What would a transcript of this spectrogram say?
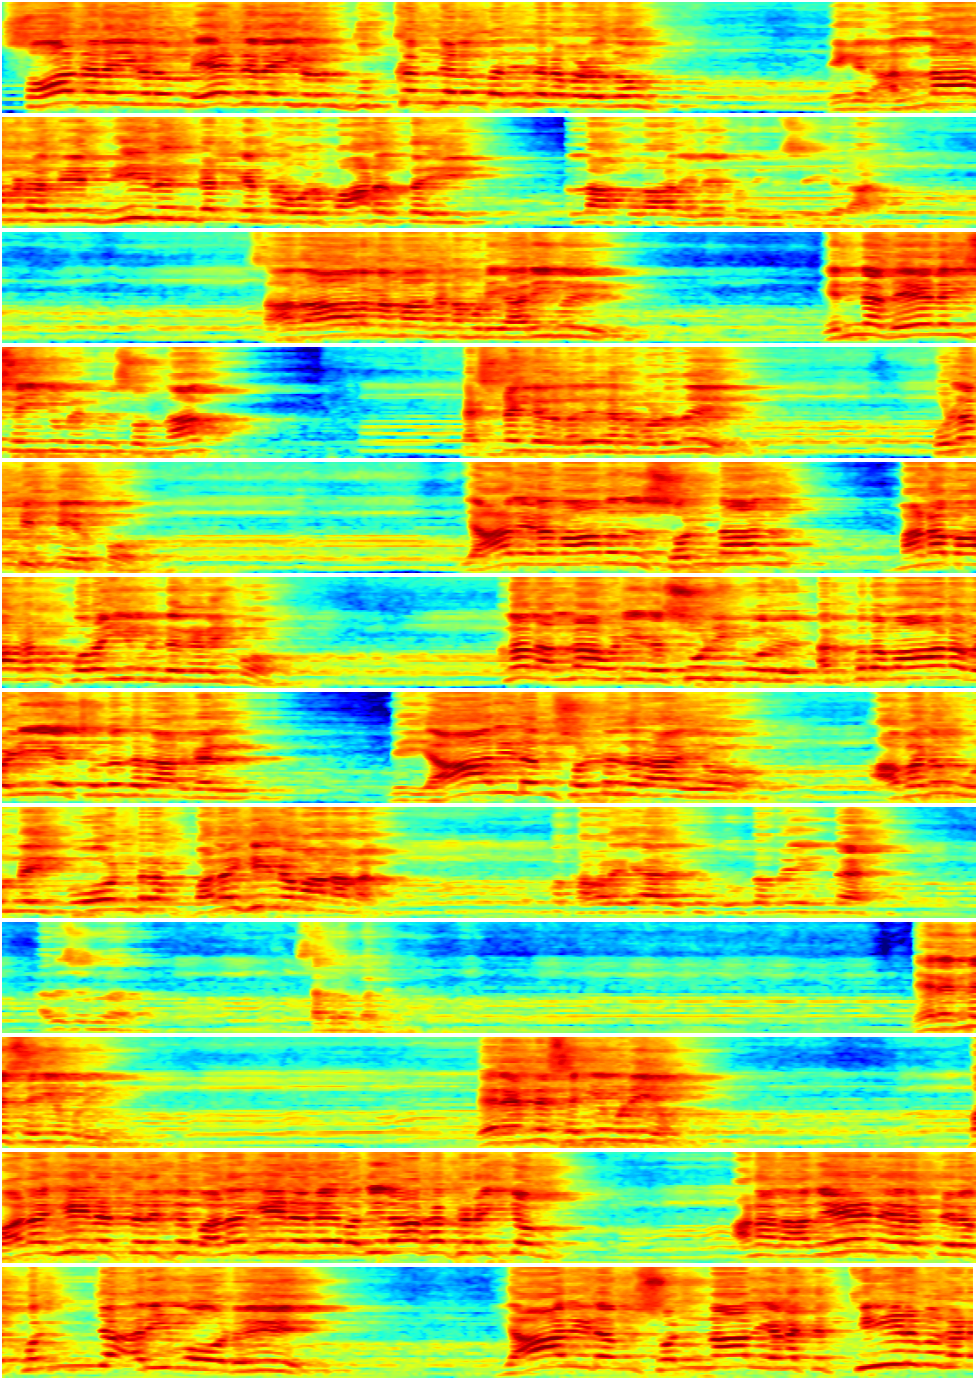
சோதனைகளும் வேதனைகளும் துக்கங்களும் வருகிற பொழுதும் நீங்கள் அல்லாவிடமே நீளுங்கள் என்ற ஒரு பாடத்தை அல்லாஹ் குரானிலே பதிவு செய்கிறார். சாதாரணமாக நம்முடைய அறிவு என்ன வேலை செய்யும் என்று சொன்னால் கஷ்டங்கள் வருகிற பொழுது புலம்பி தீர்ப்போம். யாரிடமாவது சொன்னால் மனபாரம் குறையும் என்று நினைப்போம். ஆனால் அல்லாஹுடைய ரசூல் இங்கு ஒரு அற்புதமான வழியை சொல்லுகிறார்கள். நீ யாரிடம் சொல்லுகிறாயோ அவனும் உன்னை போன்ற பலகீனமானவன். ரொம்ப கவலையா இருக்கு தூக்கமே இல்லை. அது சொல்லுவார். சபர் பண்ணுங்க. வேற என்ன செய்ய முடியும்? வேற என்ன செய்ய முடியும்? பலகீனத்திற்கு பலகீனமே பதிலாக கிடைக்கும். ஆனால் அதே நேரத்தில் கொஞ்சம் அறிவோடு யாரிடம் சொன்னால் எனக்கு தீர்வு கிடைக்கும்.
